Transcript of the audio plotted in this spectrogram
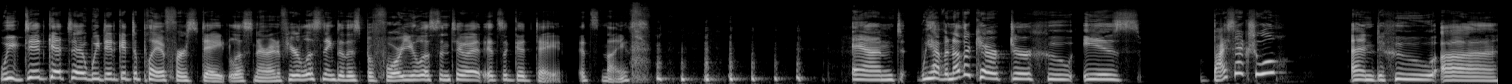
we did get to we did get to play a first date listener. And if you're listening to this before you listen to it it's a good date. It's nice. And we have another character who is bisexual and who uh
